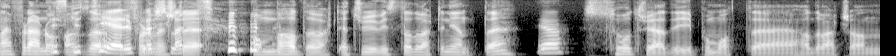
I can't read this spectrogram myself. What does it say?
Nei, for det er noe altså, diskuterer For det første, om det hadde vært Jeg tror hvis det hadde vært en jente, Ja. så tror jeg de på en måte hadde vært sånn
